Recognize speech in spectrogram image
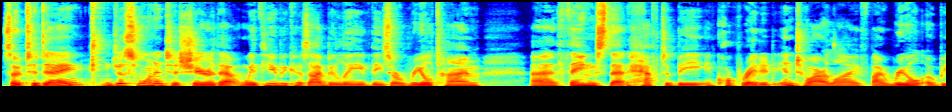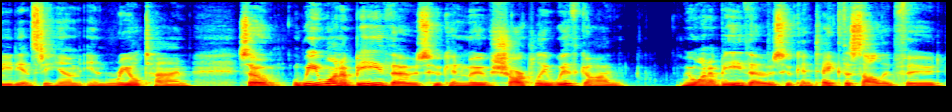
So today, just wanted to share that with you because I believe these are real time uh, things that have to be incorporated into our life by real obedience to Him in real time. So we want to be those who can move sharply with God. We want to be those who can take the solid food,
